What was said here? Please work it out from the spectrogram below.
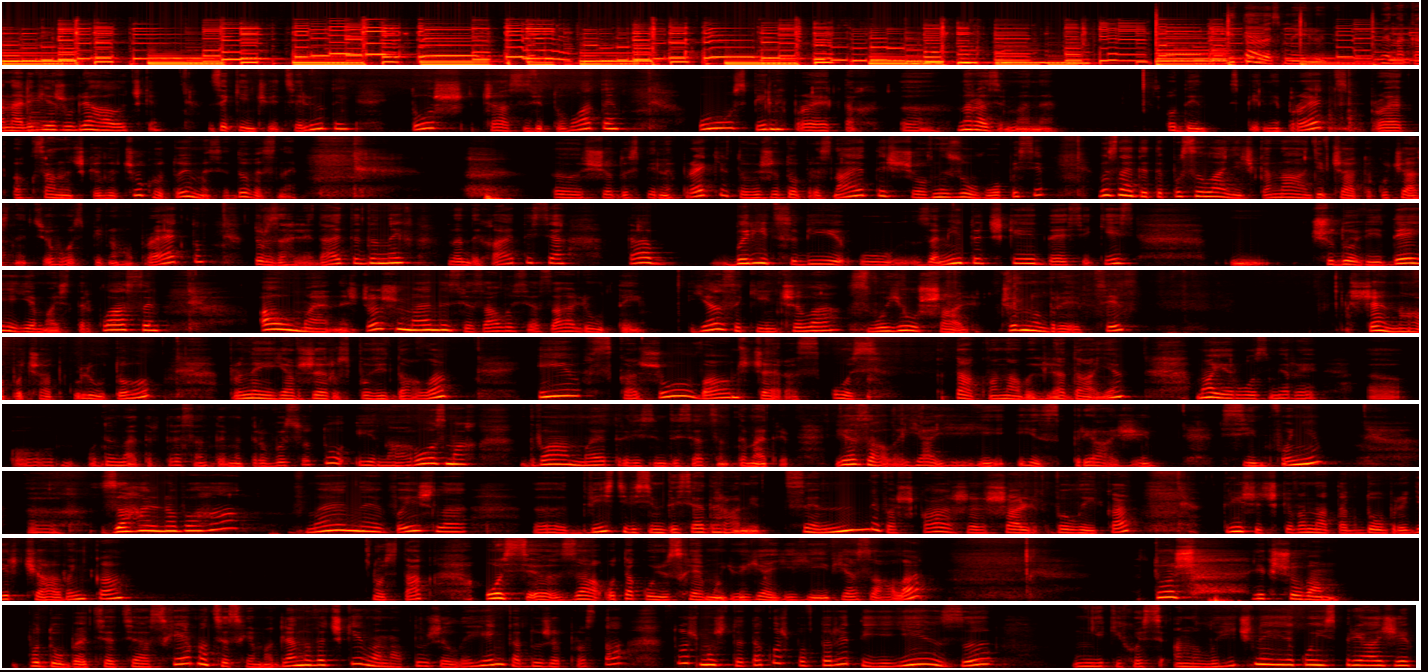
Вітаю вас, мої любі! Ви на каналі В'яжу для Галочки. Закінчується лютий, тож час звітувати у спільних проєктах. Е, Наразі в мене один спільний проєкт, проєкт Оксаночки Левчук «Готуємося до весни. Е, Щодо спільних проєктів, то ви вже добре знаєте, що внизу в описі ви знайдете посиланнячка на дівчаток-учасниць цього спільного проєкту, тож заглядайте до них, надихайтеся та беріть собі у заміточки десь якісь чудові ідеї, є майстер-класи. А у мене, що ж у мене зв'язалося за лютий? Я закінчила свою шаль чорнобривці ще на початку лютого. Про неї я вже розповідала. І скажу вам ще раз: ось так вона виглядає. Має розміри е, 1 метр 3 см висоту і на розмах 2 метри 80 см. В'язала я її із пряжі Сімфоні. Е, Загальна вага в мене вийшла е, 280 грамів. Це не важка шаль велика. Трішечки вона так добре дірчавенька. Ось так. Ось е, за отакою схемою я її в'язала. Тож, якщо вам подобається ця схема, це схема для новачків, вона дуже легенька, дуже проста. Тож можете також повторити її з якихось аналогічної якоїсь пряжі.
